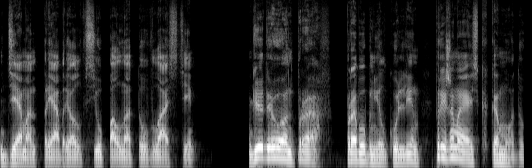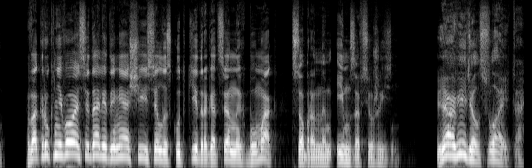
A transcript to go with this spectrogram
Демон приобрел всю полноту власти». «Гидеон прав», — пробубнил Кулин, прижимаясь к комоду. Вокруг него оседали дымящиеся лоскутки драгоценных бумаг, собранным им за всю жизнь. «Я видел Слайта.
